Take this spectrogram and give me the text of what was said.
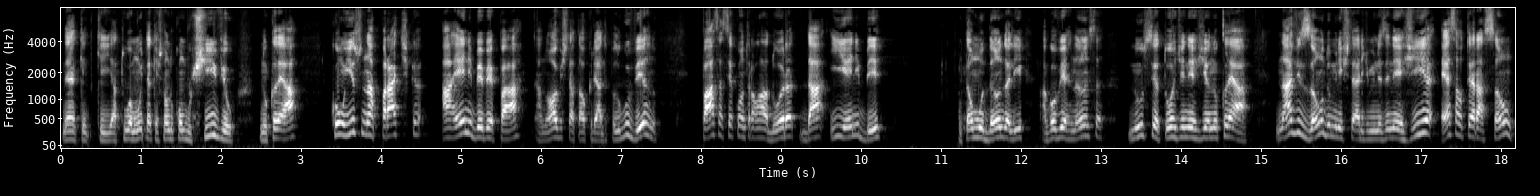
né, que, que atua muito na questão do combustível nuclear. Com isso, na prática, a NBBPAR, a nova estatal criada pelo governo, passa a ser controladora da INB. Então, mudando ali a governança no setor de energia nuclear. Na visão do Ministério de Minas e Energia, essa alteração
